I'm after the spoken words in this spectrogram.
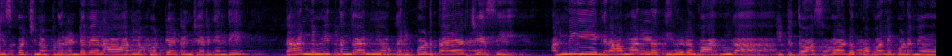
తీసుకొచ్చినప్పుడు రెండు వేల ఆరులో కొట్టేయడం జరిగింది. దాని నిమిత్తంగా మేము ఒక రిపోర్ట్ తయారు చేసి అన్ని గ్రామాల్లో తిరగడం భాగంగా ఇటు దోసపాడు కొవ్వలి కూడా మేము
